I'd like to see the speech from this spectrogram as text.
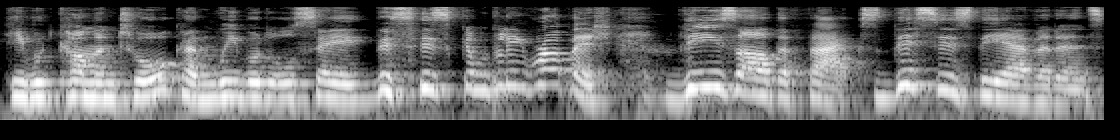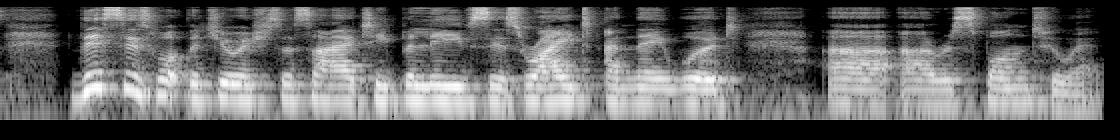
he would come and talk and we would all say, this is complete rubbish. These are the facts. This is the evidence. This is what the Jewish society believes is right. And they would uh, uh, respond to it.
